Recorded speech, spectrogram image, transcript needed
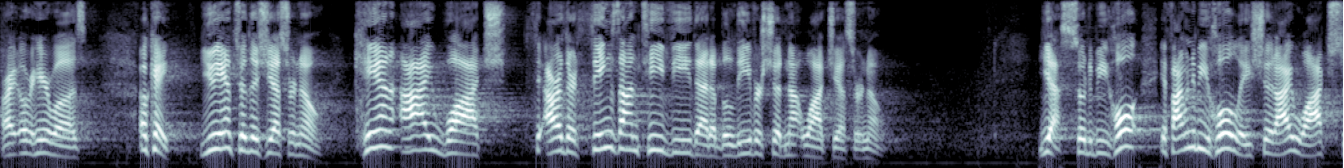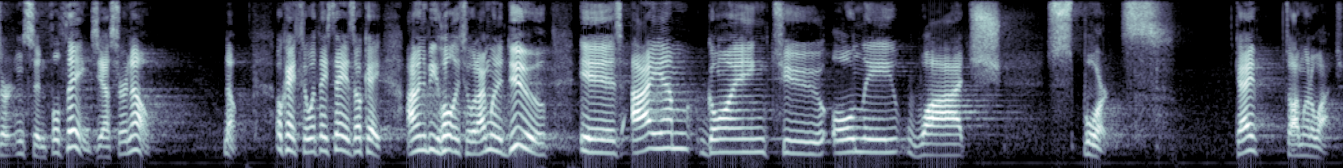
All right, over here was, okay, you answer this yes or no. Can I watch, are there things on TV that a believer should not watch, yes or no? Yes. So to be whole, if I'm going to be holy, should I watch certain sinful things? Yes or no? No. Okay, so what they say is, okay, I'm going to be holy. So what I'm going to do is I am going to only watch sports. Okay? All I'm going to watch.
